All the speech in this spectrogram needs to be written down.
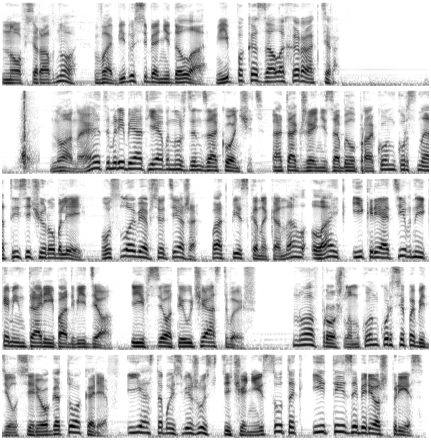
но все равно в обиду себя не дала и показала характер. Ну а на этом, ребят, я вынужден закончить. А также я не забыл про конкурс на 1000 рублей. Условия все те же. Подписка на канал, лайк и креативные комментарии под видео. И все, ты участвуешь. Ну а в прошлом конкурсе победил Серега Токарев. Я с тобой свяжусь в течение суток, и ты заберешь приз.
